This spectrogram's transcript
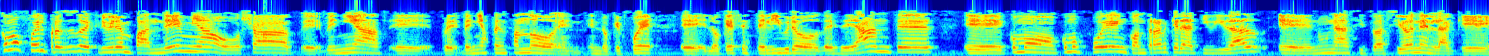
¿Cómo fue el proceso de escribir en pandemia o ya venías venías pensando en, en lo que fue lo que es este libro desde antes? Eh, ¿cómo, ¿Cómo fue encontrar creatividad en una situación en la que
